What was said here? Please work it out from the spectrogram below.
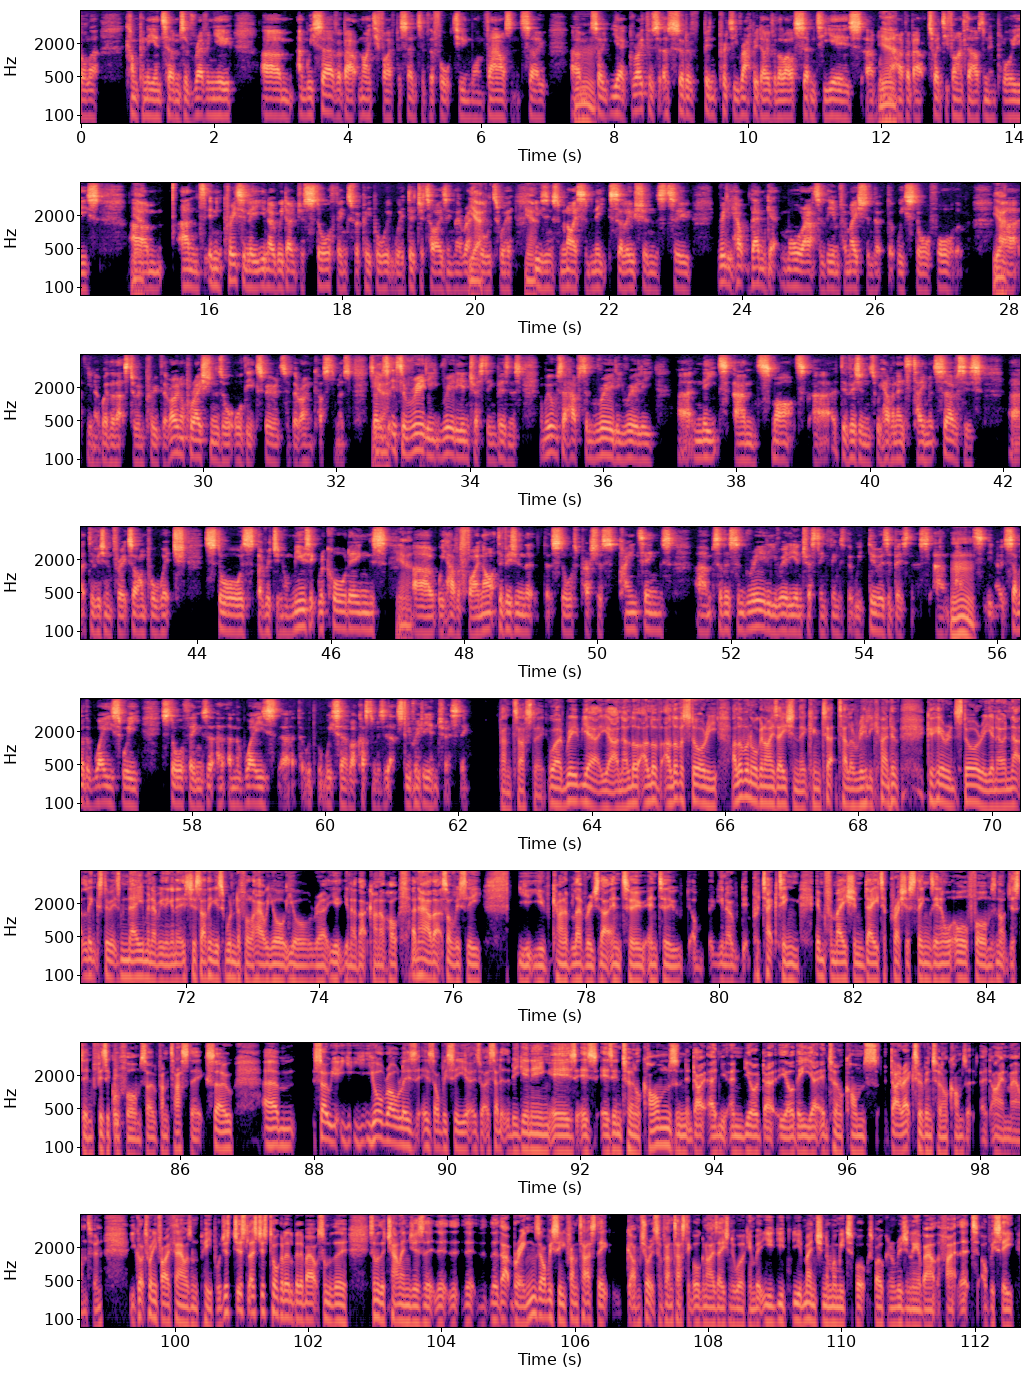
company in terms of revenue. Um, and we serve about 95% of the Fortune 1000. So, um, mm. so yeah, growth has, has, sort of been pretty rapid over the last 70 years. Um, we yeah. now have about 25,000 employees. Yeah. Um, and increasingly, you know, we don't just store things for people. We, are digitizing their records. Yeah. We're using some nice and neat solutions to really help them get more out of the information that, that we store for them. Yeah. Uh, you know, whether that's to improve their own operations or, or the experience of their own customers. So yeah. it's, it's, a really, really interesting business. And we also have some really, really uh, neat and smart uh, divisions. We have an entertainment services uh, division, for example, which stores original music recordings. Yeah. Uh, we have a fine art division that, that stores precious paintings. Um, so there's some really, really interesting things that we do as a business, and, mm. and you know some of the ways we store things uh, and the ways uh, that we serve our customers is actually really interesting. Fantastic. Well, re- yeah, yeah, and I love, I love, I love a story. I love an organisation that can t- tell a really kind of coherent story, you know, and that links to its name and everything. And it's just, I think it's wonderful how your, your, uh, you, you, know, that kind of whole, and how that's obviously you, you've kind of leveraged that into, into, you know, protecting information, data, precious things in all, all forms, not just in physical form. So fantastic. So, um, so y- your role is is obviously as I said at the beginning is is is internal comms and and, and you're you're the uh, internal comms director of internal comms at, at Iron Mountain. You've got twenty five thousand people. Just just let's just talk a little bit about some of the some of the challenges that that that, that, that brings. Obviously, fantastic. I'm sure it's a fantastic organisation to work in. But you you, you mentioned when we spoke spoken originally about the fact that obviously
